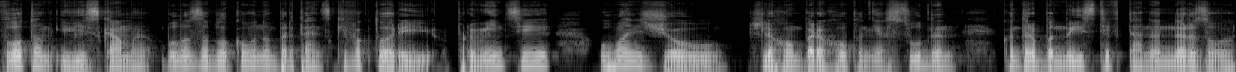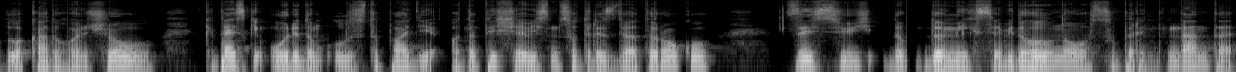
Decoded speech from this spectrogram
флотом і військами було заблоковано британські факторії в провінції Гуанчжоу. Шляхом перехоплення суден, контрабандистів та неодноразових блокад Гуанчжоу китайським урядом у листопаді 1839 року Цзейсюй домігся від головного суперінтенданта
